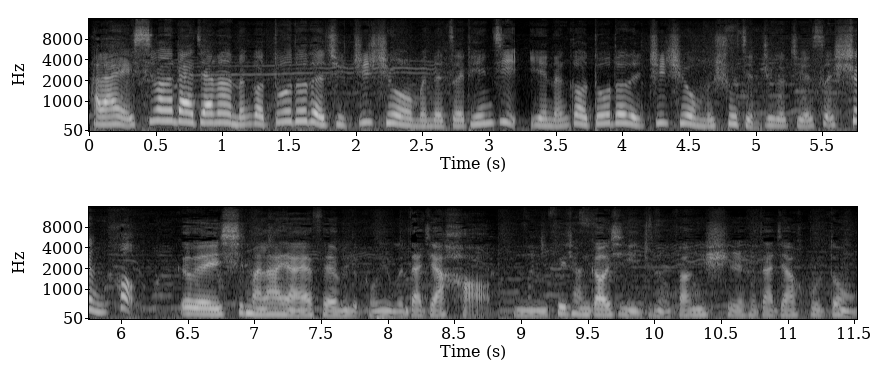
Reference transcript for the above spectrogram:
好啦，也希望大家呢能够多多的去支持我们的择天记，也能够多多的支持我们树姐这个角色圣后。各位喜马拉雅 FM 的朋友们，大家好！嗯，非常高兴以这种方式和大家互动。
